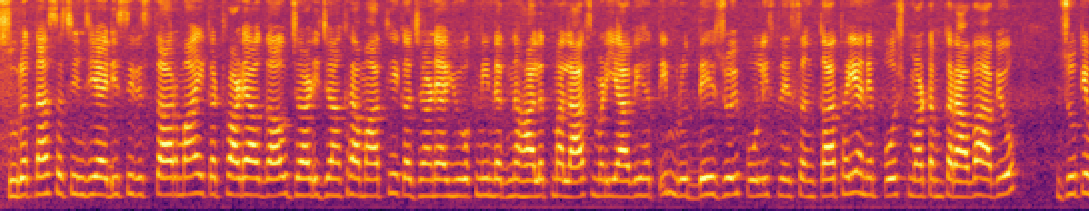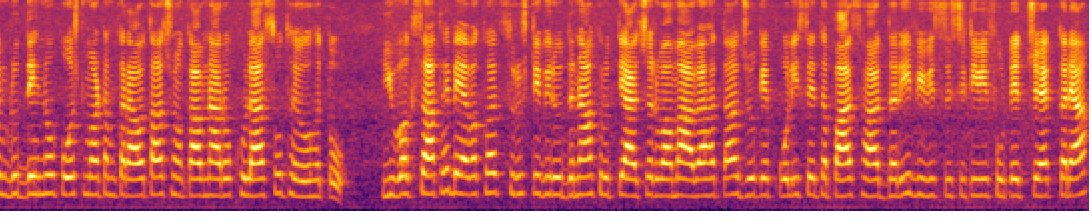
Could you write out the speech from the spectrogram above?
સુરતના સચિનજી આઈડીસી વિસ્તારમાં એક અઠવાડિયા અગાઉ જાડી ઝાંખરામાંથી એક અજાણ્યા યુવકની નગ્ન હાલતમાં લાશ મળી આવી હતી. મૃતદેહ જોઈ પોલીસને શંકા થઈ અને પોસ્ટમોર્ટમ કરાવવા આવ્યો. જો કે મૃતદેહનો પોસ્ટમોર્ટમ કરાવતા ચોંકાવનારો ખુલાસો થયો હતો. યુવક સાથે બે વખત સૃષ્ટિ વિરુદ્ધના કૃત્ય આચરવામાં આવ્યા હતા. જો કે પોલીસે તપાસ હાથ ધરી વિવિધ સીસીટીવી ફૂટેજ ચેક કર્યા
